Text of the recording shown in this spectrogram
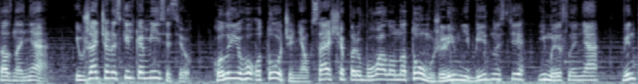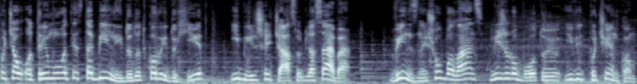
та знання. І вже через кілька місяців, коли його оточення все ще перебувало на тому ж рівні бідності і мислення, він почав отримувати стабільний додатковий дохід і більше часу для себе. Він знайшов баланс між роботою і відпочинком,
